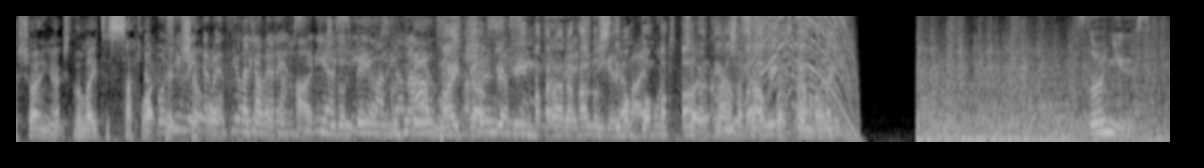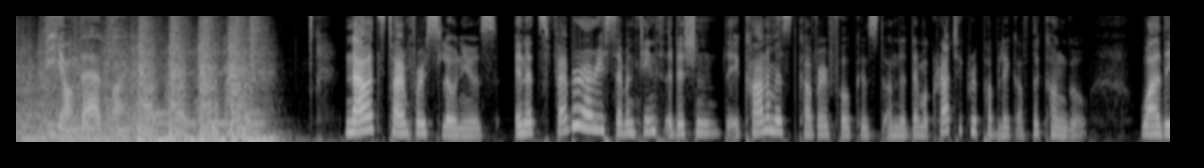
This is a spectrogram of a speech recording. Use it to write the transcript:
showing you actually the latest satellite picture of... Slow news beyond the headline. Now it's time for slow news. In its February 17th edition, The Economist cover focused on the Democratic Republic of the Congo. While the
